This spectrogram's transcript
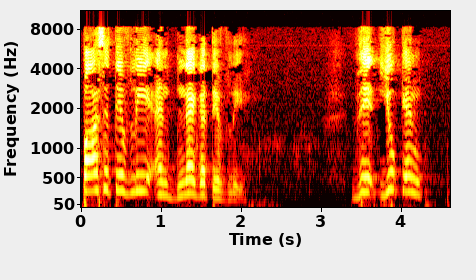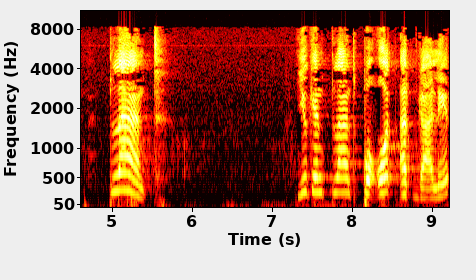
positively and negatively. The, you can plant You can plant poot at galit.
